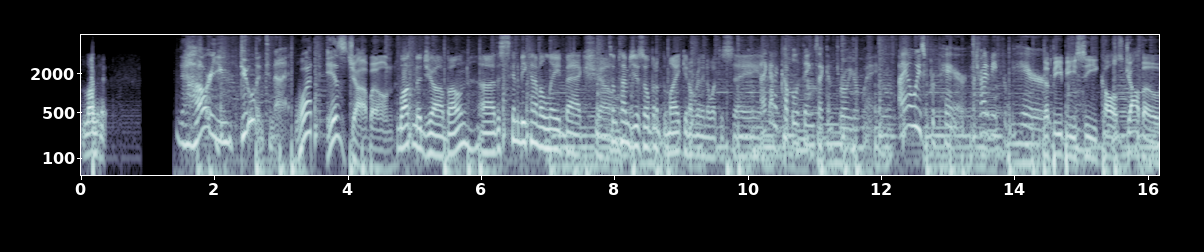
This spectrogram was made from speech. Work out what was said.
loving it. How are you doing tonight? What is Jawbone? Welcome to Jawbone. Uh, this is going to be kind of a laid back show. Sometimes you just open up the mic, you don't really know what to say. I got a couple of things I can throw your way. I always prepare. I try to be prepared. The BBC calls Jawbone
